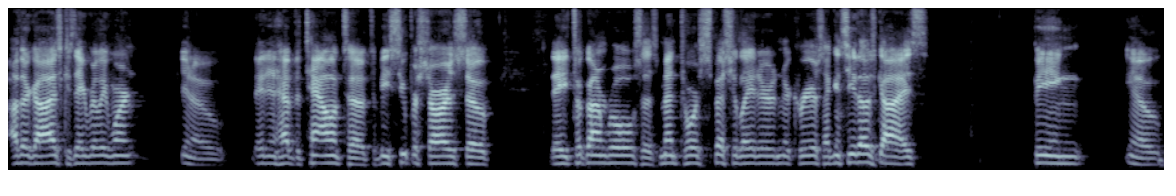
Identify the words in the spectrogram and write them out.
other guys because they really weren't you know they didn't have the talent to to be superstars. So they took on roles as mentors, especially later in their careers. I can see those guys being, you know,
